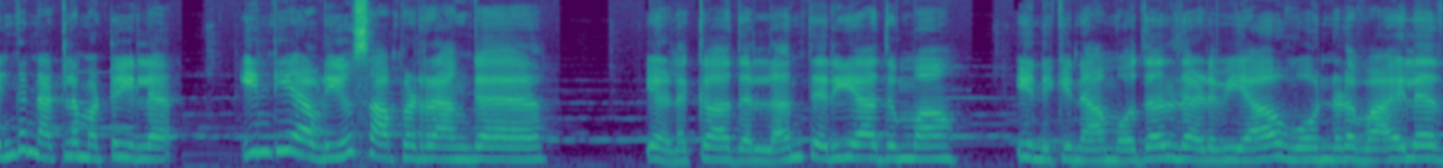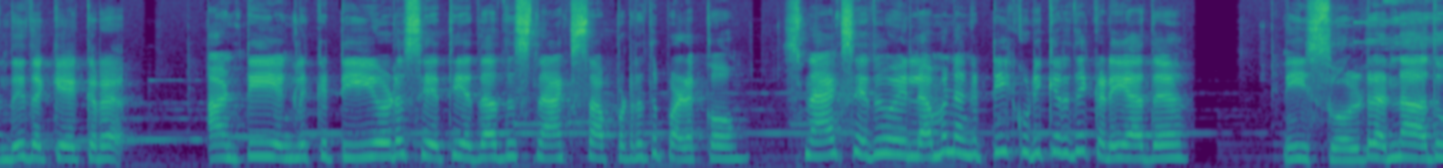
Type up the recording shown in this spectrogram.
எங்கள் நாட்டில் மட்டும் இல்லை. இந்தியாவிலையும் சாப்பிட்றாங்க. எனக்கு அதெல்லாம் தெரியாதும்மா. இன்னைக்கு நான் முதல் தடவையாக உன்னோட வாயிலிருந்து இதை கேட்குறேன் ஆண்டி எங்களுக்கு டீயோட சேர்த்து ஏதாவது ஸ்நாக்ஸ் சாப்பிட்றது பழக்கம். ஸ்நாக்ஸ் எதுவும் இல்லாமல் நாங்கள் டீ குடிக்கிறதே கிடையாது. நீ சொல்கிறன்னா அது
